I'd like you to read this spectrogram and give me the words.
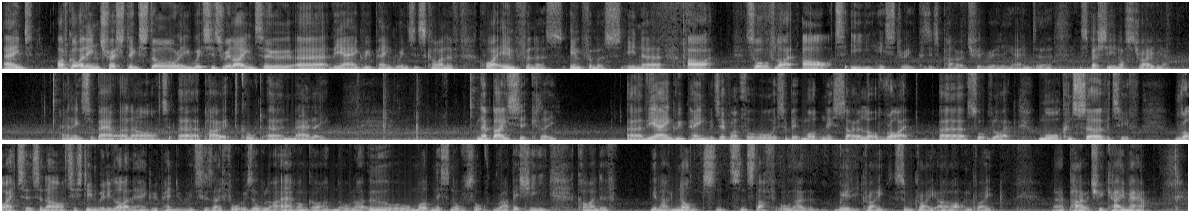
And I've got an interesting story which is relating to uh, the Angry Penguins. It's kind of quite infamous, infamous in uh, art, sort of like art e history because it's poetry really, and uh, especially in Australia. And it's about an art uh, poet called Ern Malley. Now, basically, uh, the Angry Penguins, everyone thought, oh, it's a bit modernist. So a lot of right, uh, sort of like more conservative writers and artists didn't really like the Angry Penguins because they thought it was all like avant-garde and all like ooh, all modernist and all sort of rubbishy kind of you know nonsense and stuff. Although really great, some great art and great uh, poetry came out.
